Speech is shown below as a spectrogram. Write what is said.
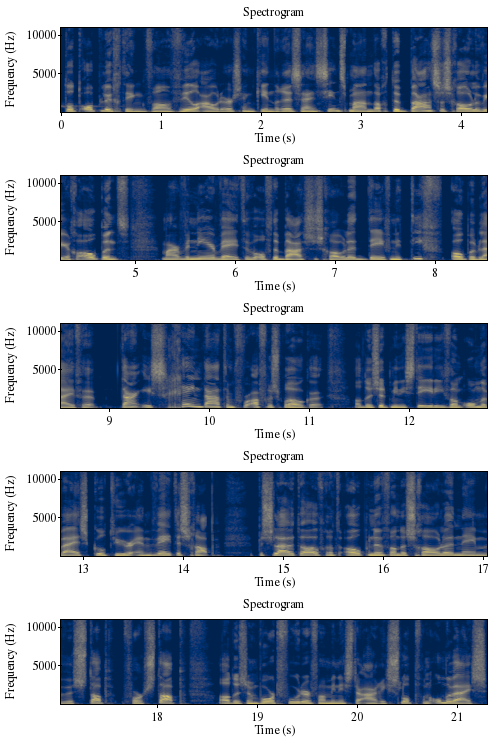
Tot opluchting van veel ouders en kinderen zijn sinds maandag de basisscholen weer geopend. Maar wanneer weten we of de basisscholen definitief open blijven? Daar is geen datum voor afgesproken, al dus het ministerie van Onderwijs, Cultuur en Wetenschap. Besluiten over het openen van de scholen nemen we stap voor stap, al dus een woordvoerder van minister Arie Slop van Onderwijs.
